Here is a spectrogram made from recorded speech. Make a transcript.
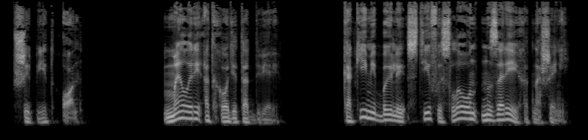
— шипит он. Мэлори отходит от двери. Какими были Стив и Слоун на заре их отношений?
